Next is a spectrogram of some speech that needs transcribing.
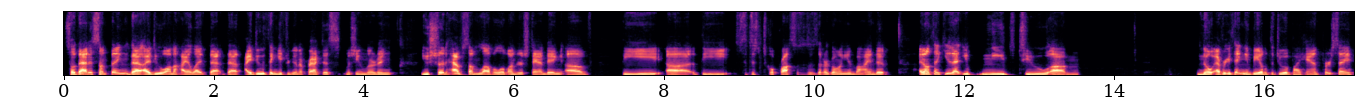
So that is something that i do want to highlight that that i do think if you're going to practice machine learning you should have some level of understanding of the uh, the statistical processes that are going in behind it I don't think you, that you need to um, know everything and be able to do it by hand per se,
